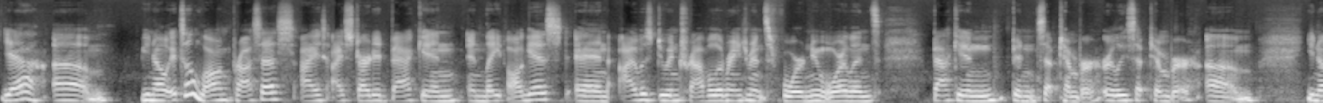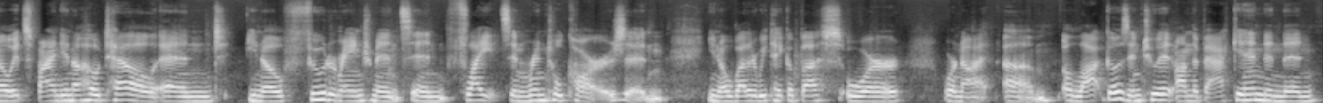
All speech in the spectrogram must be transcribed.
Yeah, um, you know, it's a long process. I I started back in in late August, and I was doing travel arrangements for New Orleans back in in September, early September. Um, you know, it's finding a hotel and you know food arrangements and flights and rental cars and you know whether we take a bus or or not. Um, a lot goes into it on the back end, and then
